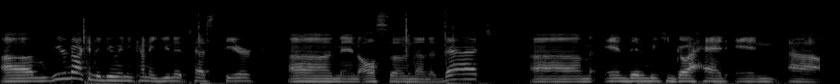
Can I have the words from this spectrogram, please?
Um, we're not going to do any kind of unit tests here, um, and also none of that. Um, and then we can go ahead and uh,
